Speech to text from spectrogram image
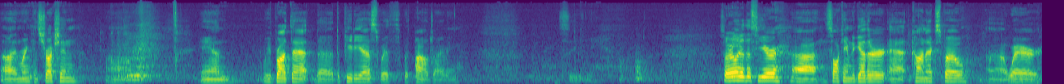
uh, in marine construction. Um, and we've brought that to PDS with, with pile driving. Let's see. So earlier this year, uh, this all came together at Con Expo, uh, where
